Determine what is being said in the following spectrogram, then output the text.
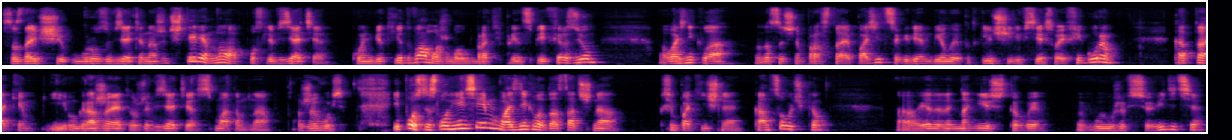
создающий угрозу взятия на g4. Но ну, после взятия конь бьет e2, можно было бы брать в принципе и ферзем. Возникла достаточно простая позиция, где белые подключили все свои фигуры к атаке и угрожает уже взятие с матом на g8. И после слон e7 возникла достаточно симпатичная концовочка. А, я надеюсь, что вы, вы уже все видите.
